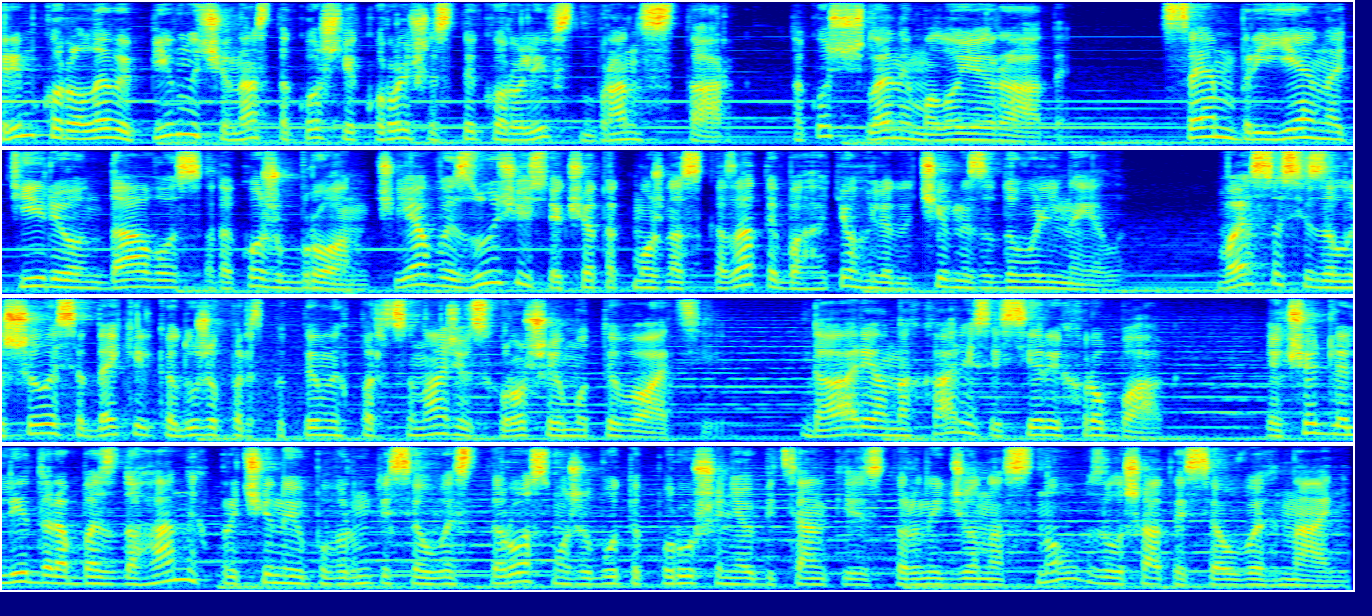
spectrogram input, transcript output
Крім королеви півночі, в нас також є король шести королівств Бран Старк, також члени Малої Ради. Сем, Брієна, Тіріон, Давос, а також Брон, чия везучість, якщо так можна сказати, багатьох глядачів не задовольнили. В Есосі залишилося декілька дуже перспективних персонажів з хорошою мотивацією. Дааріана Харріс і Сірий Хробак. Якщо для лідера бездоганних причиною повернутися у Вестерос може бути порушення обіцянки зі сторони Джона Сноу залишатися у вигнанні,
